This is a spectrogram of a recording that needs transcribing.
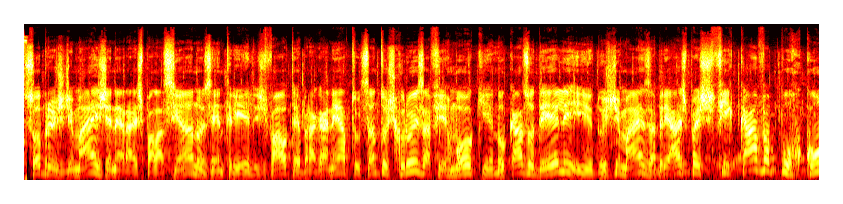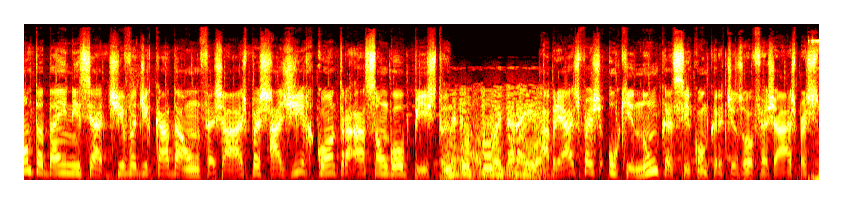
Sobre os demais generais palacianos, entre eles Walter Braga Neto, Santos Cruz afirmou que, no caso dele e dos demais, abre aspas, ficava por conta da iniciativa de cada um, fecha aspas, agir contra a ação golpista. Abre aspas, o que nunca se concretizou, fecha aspas.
